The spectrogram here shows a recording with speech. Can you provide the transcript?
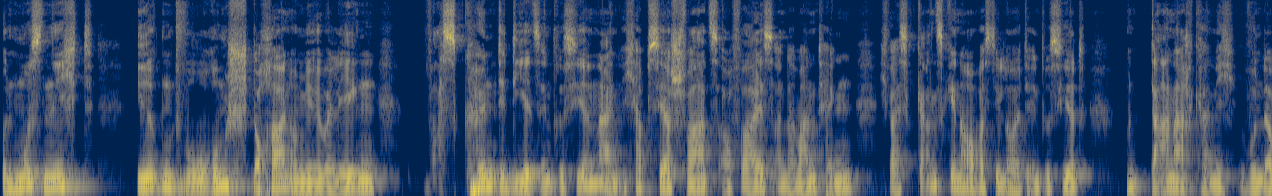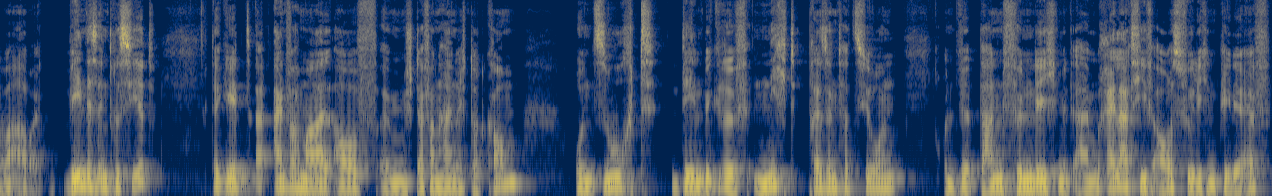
und muss nicht irgendwo rumstochern und mir überlegen, was könnte die jetzt interessieren? Nein, ich habe es ja schwarz auf weiß an der Wand hängen. Ich weiß ganz genau, was die Leute interessiert und danach kann ich wunderbar arbeiten. Wen das interessiert, der geht äh, einfach mal auf ähm, stefanheinrich.com und sucht den Begriff Nicht-Präsentation und wird dann fündig mit einem relativ ausführlichen PDF,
